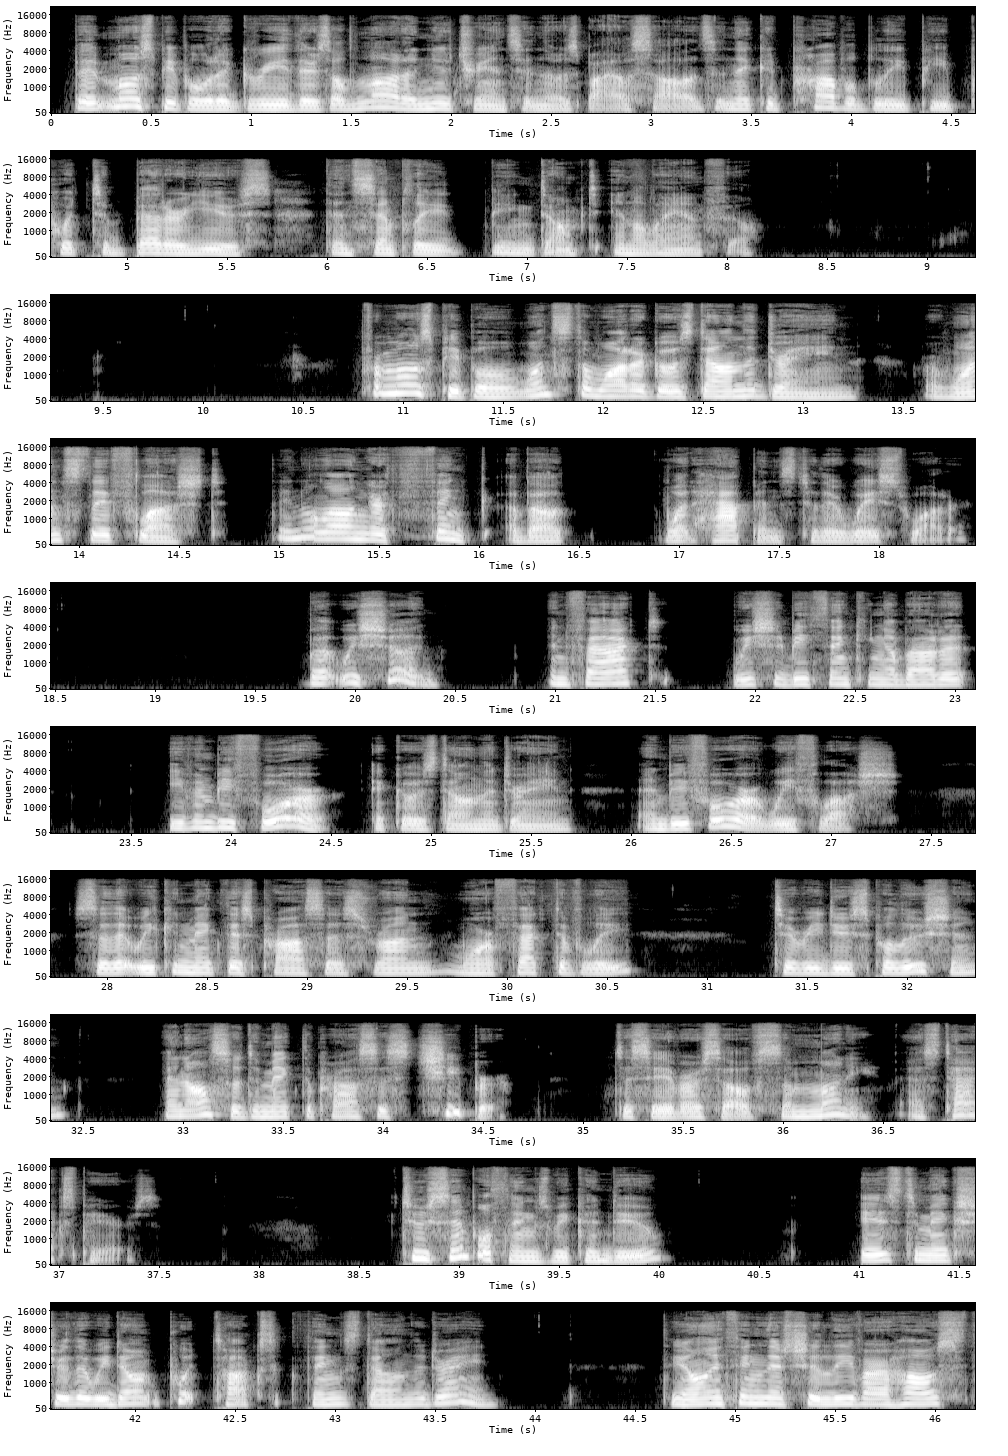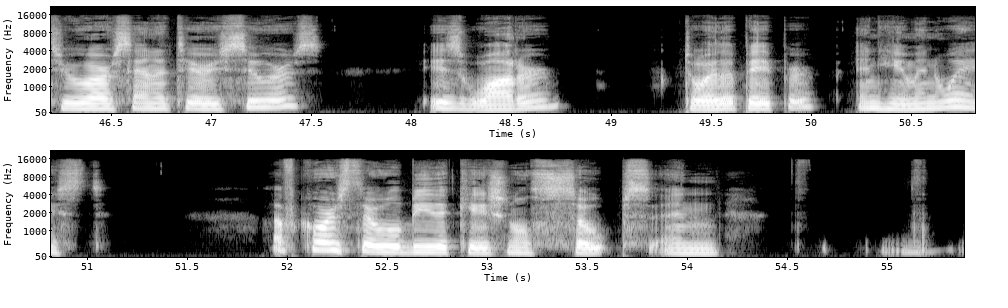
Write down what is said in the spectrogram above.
But most people would agree there's a lot of nutrients in those biosolids, and they could probably be put to better use than simply being dumped in a landfill. For most people, once the water goes down the drain, or once they've flushed, they no longer think about what happens to their wastewater. But we should. In fact, we should be thinking about it even before it goes down the drain and before we flush so that we can make this process run more effectively to reduce pollution and also to make the process cheaper to save ourselves some money as taxpayers. Two simple things we can do is to make sure that we don't put toxic things down the drain. The only thing that should leave our house through our sanitary sewers is water, toilet paper, and human waste. Of course, there will be occasional soaps and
